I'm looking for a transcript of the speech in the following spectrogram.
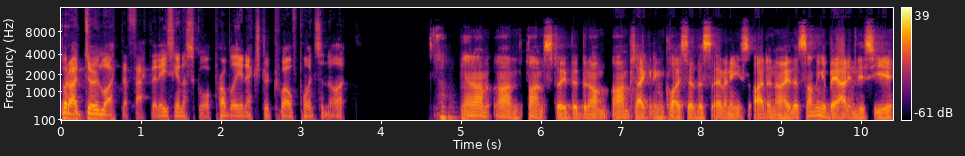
but I do like the fact that he's going to score probably an extra 12 points a night. And I'm I'm I'm stupid, but I'm I'm taking him closer to the seventies. I don't know. There's something about him this year.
